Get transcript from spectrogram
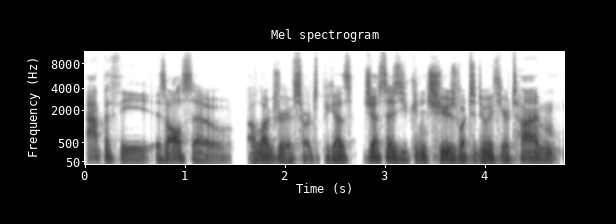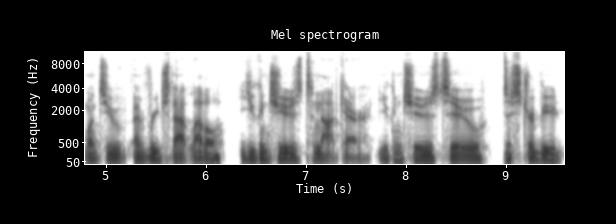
apathy is also a luxury of sorts because just as you can choose what to do with your time once you have reached that level, you can choose to not care. You can choose to distribute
